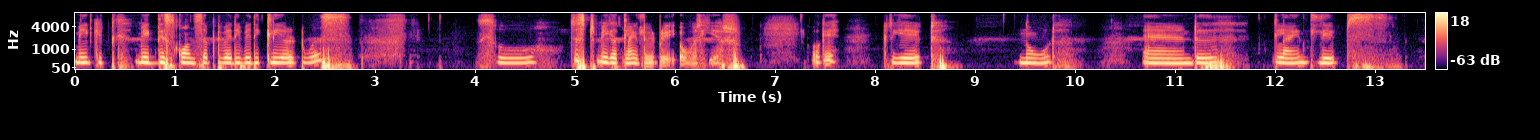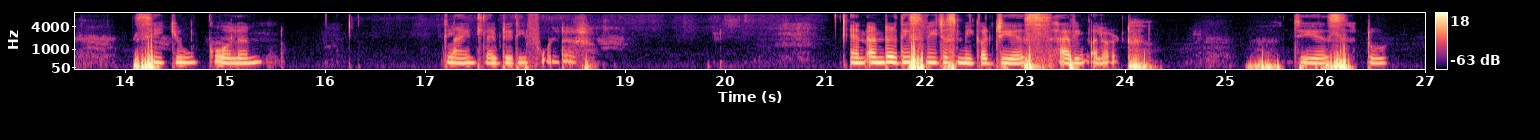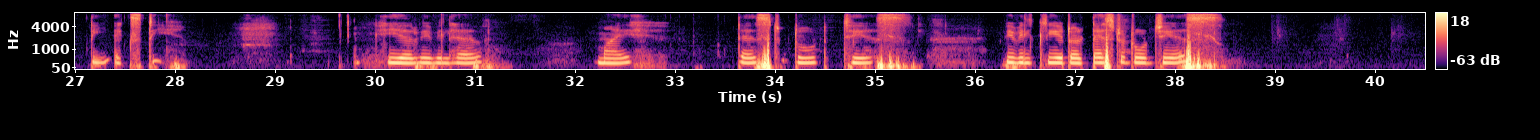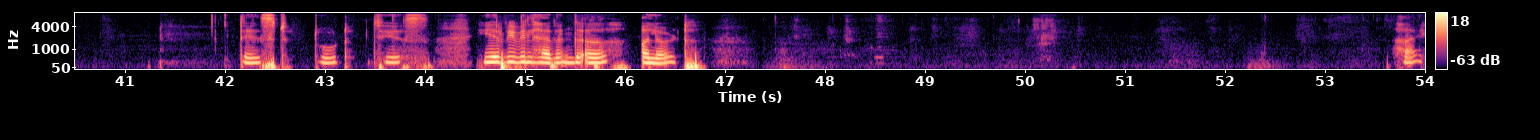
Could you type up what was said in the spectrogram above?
make it make this concept very very clear to us. So just make a client library over here. Okay create node and uh, client libs cq colon client library folder. And under this we just make a js having alert. Js.txt here we will have my test.js we will create a test.js test.js here we will having a alert. Hi.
